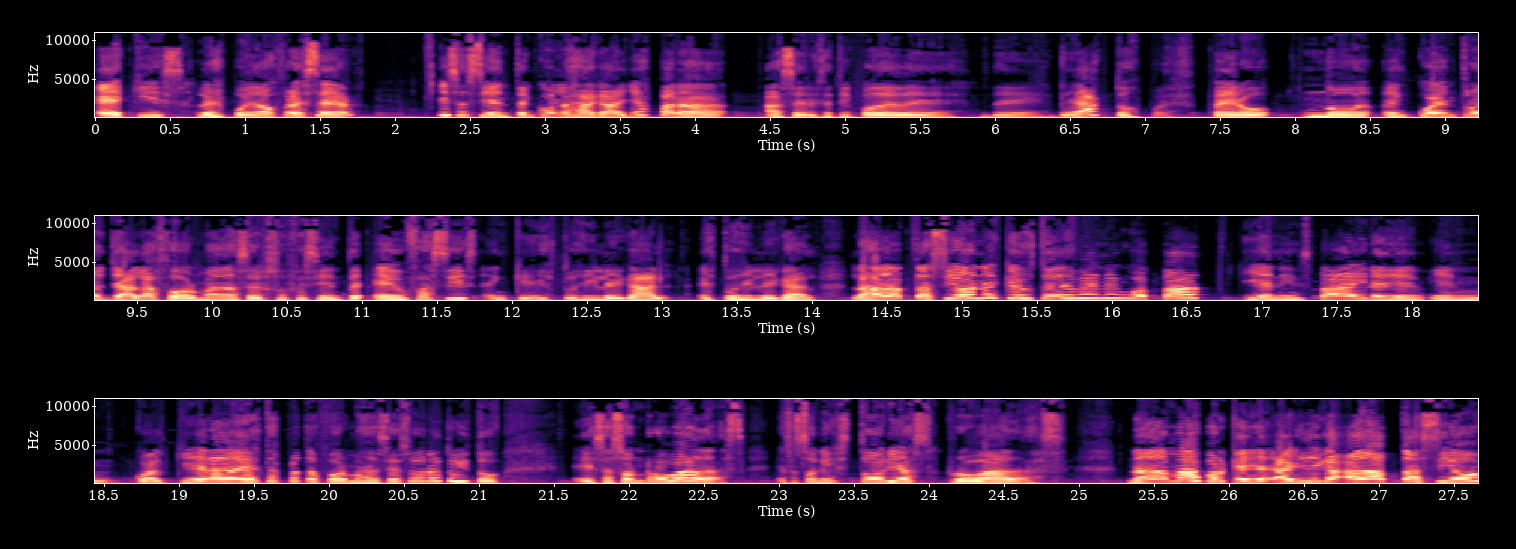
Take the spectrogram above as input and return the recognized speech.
X les pueda ofrecer y se sienten con las agallas para hacer ese tipo de, de, actos, pues. Pero no encuentro ya la forma de hacer suficiente énfasis en que esto es ilegal. Esto es ilegal. Las adaptaciones que ustedes ven en Webpad y en Inspire y en, y en cualquiera de estas plataformas de acceso gratuito, esas son robadas. Esas son historias robadas. Nada más porque ahí diga adaptación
